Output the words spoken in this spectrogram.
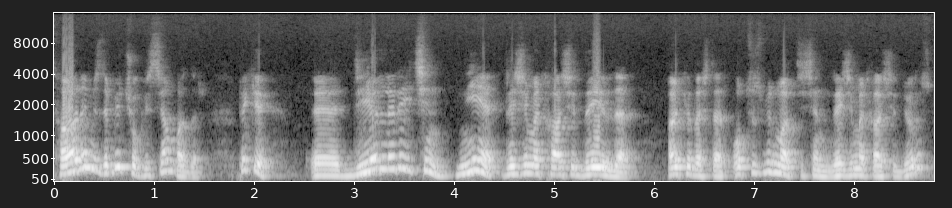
Tarihimizde birçok isyan vardır. Peki e, diğerleri için niye rejime karşı değil de arkadaşlar 31 Mart için rejime karşı diyoruz?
